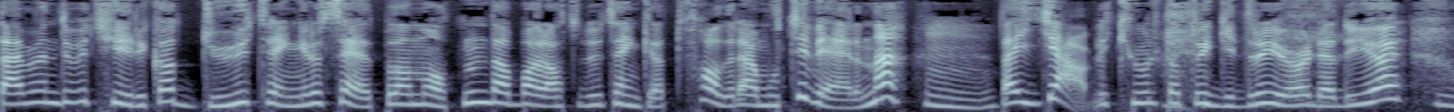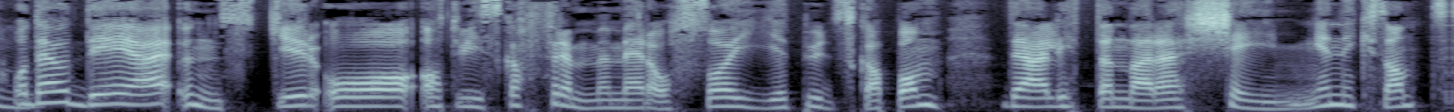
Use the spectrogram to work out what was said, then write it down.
Det, men det betyr ikke at du trenger å se ut på den måten, det er bare at du tenker at fader, det er motiverende. Mm. Det er jævlig kult at du gidder å gjøre det du gjør. Mm. Og det er jo det jeg ønsker å, at vi skal fremme mer også, gi et budskap om. Det er litt den derre shamingen, ikke sant.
